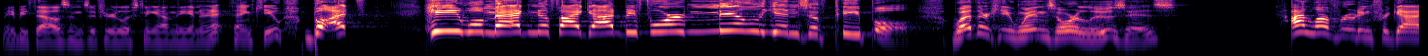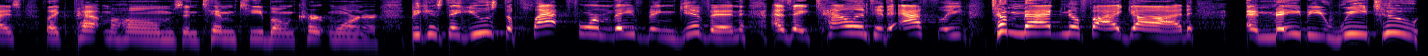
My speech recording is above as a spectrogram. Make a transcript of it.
maybe thousands if you're listening on the internet, thank you. But he will magnify God before millions of people, whether he wins or loses. I love rooting for guys like Pat Mahomes and Tim Tebow and Kurt Warner because they use the platform they've been given as a talented athlete to magnify God. And maybe we too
